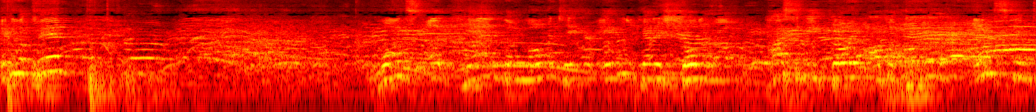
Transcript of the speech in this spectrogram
Into the pin. Once again, the moment taker able to get his shoulder up has to be going off of pure instinct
